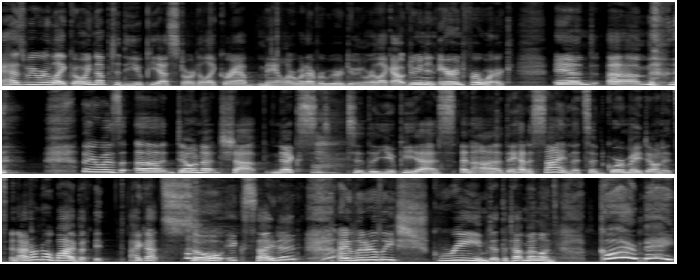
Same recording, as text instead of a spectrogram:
as we were like going up to the UPS store to like grab mail or whatever we were doing, we are like out doing an errand for work, and um, there was a donut shop next to the UPS, and uh, they had a sign that said gourmet donuts. And I don't know why, but it, I got so excited. I literally screamed at the top of my lungs, gourmet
